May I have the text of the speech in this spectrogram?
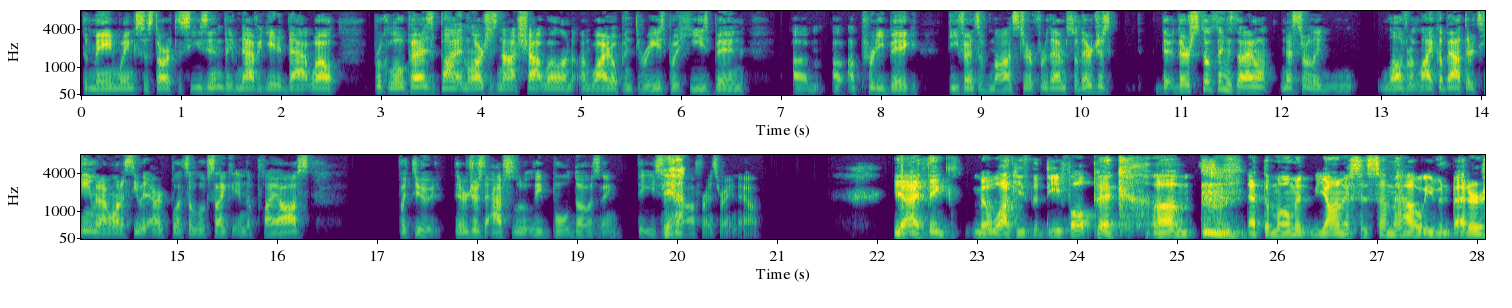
the main wings to start the season. They've navigated that well. Brook Lopez, by and large, has not shot well on, on wide open threes, but he's been um, a, a, pretty big defensive monster for them. So they're just, they're, there's still things that I don't necessarily love or like about their team, and I want to see what Eric Bledsoe looks like in the playoffs. But dude, they're just absolutely bulldozing the Eastern yeah. Conference right now. Yeah, I think Milwaukee's the default pick um, at the moment. Giannis is somehow even better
